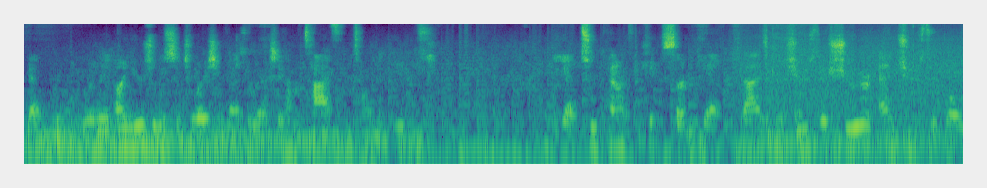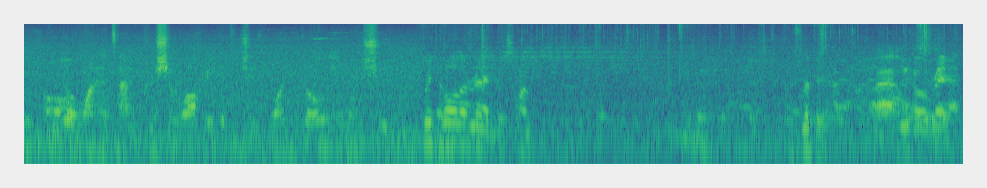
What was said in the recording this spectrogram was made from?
Okay, we're in an unusual situation, guys, where we actually have a tie for the tournament leaders. We got two penalty kicks sudden death. Guys can choose their shooter and choose their goalie. We go one at a time. Christian Walker, you get to choose one goalie and one shooter. Red goal or red? Which one? I'm flipping. All right, uh, I'm gonna go red.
